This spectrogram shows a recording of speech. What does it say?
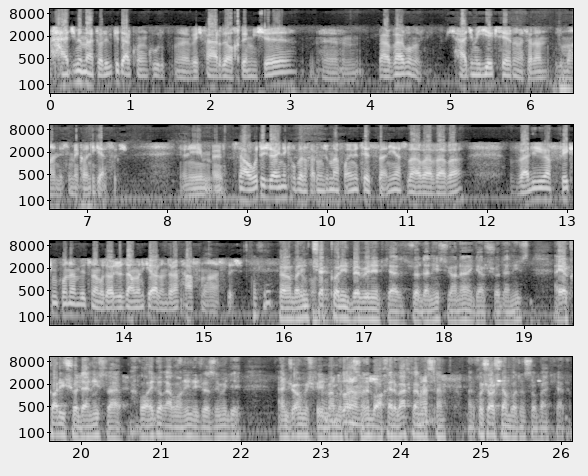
حجم مطالبی که در کنکور بهش پرداخته میشه برابر با حجم یک ترم مثلا مهندسی مکانیک هستش. یعنی تفاوتش در اینه که خب بالاخره اونجا مفاهیم تستنی هست و و و و. ولی فکر می‌کنم بتونم با توجه زمانی که الان دارم هفت ماه هستش. بنابراین چک کنید ببینید که شده یا نه. اگر شده نیست اگر کاری شده نیست و قواعد و قوانین اجازه میده انجامش بدید من متاسفانه با آخر وقتم هستم. من خوشحال شدم باهاتون صحبت کردم.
